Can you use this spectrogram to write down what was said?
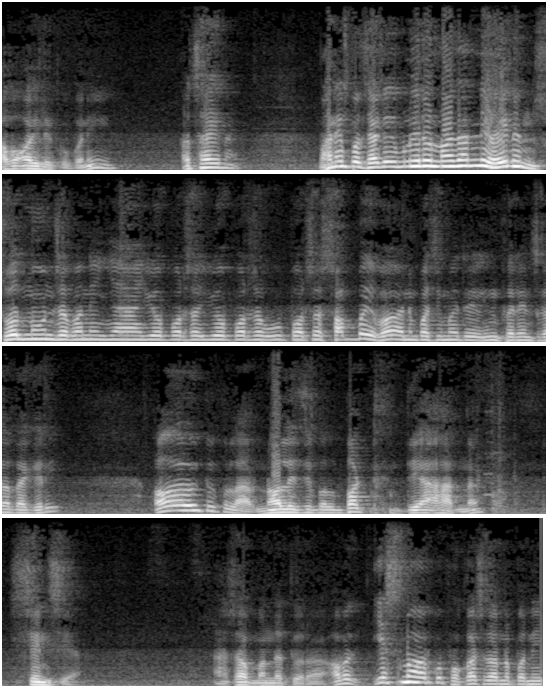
अब अहिलेको पनि छैन। भने पछाडि उनीहरू नजान्ने होइनन्। सोध्नुहुन्छ भने यहाँ यो पर्छ यो पर्छ ऊ पर्छ सबै भयो। अनि पछि मैले इन्फरेन्स गर्दाखेरि all people are knowledgeable but they are not sincere सबभन्दा त्यो रह्यो अब यसमा अर्को फोकस गर्नुपर्ने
